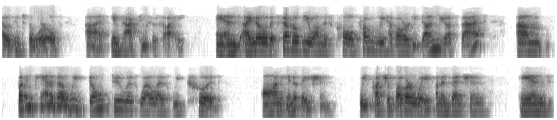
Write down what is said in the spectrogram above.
out into the world, uh, impacting society. And I know that several of you on this call probably have already done just that. Um, but in Canada, we don't do as well as we could on innovation. We punch above our weight on invention, and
